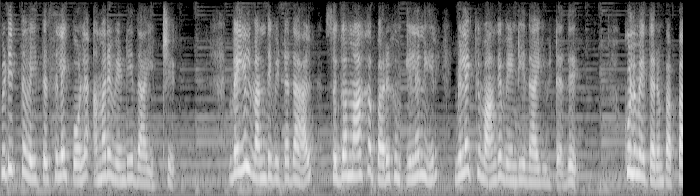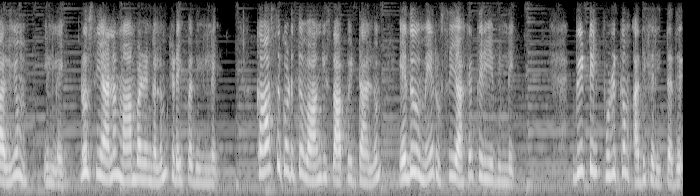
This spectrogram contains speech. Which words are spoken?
பிடித்து வைத்த சிலை போல அமர வேண்டியதாயிற்று. வெயில் வந்து விட்டதால் சுகமாக பருகும் இளநீர் விலைக்கு வாங்க வேண்டியதாகிவிட்டது. குளுமை தரும் பப்பாளியும் இல்லை. ருசியான மாம்பழங்களும் கிடைப்பது இல்லை. காசு கொடுத்து வாங்கி சாப்பிட்டாலும் எதுவுமே ருசியாக தெரியவில்லை. வீட்டில் புழுக்கம் அதிகரித்தது.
